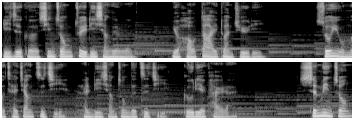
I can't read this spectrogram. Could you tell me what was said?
离这个心中最理想的人有好大一段距离，所以我们才将自己和理想中的自己割裂开来。生命中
